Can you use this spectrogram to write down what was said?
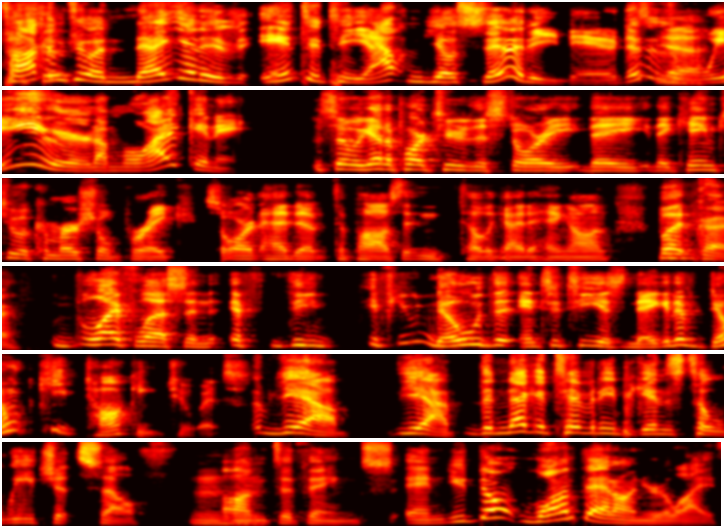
Talking to a negative entity out in Yosemite, dude. This is Yeah. weird. I'm liking it. So we got a part two to the story. They they came to a commercial break, so Art had to, to pause it and tell the guy to hang on. But okay. life lesson: if the if you know the entity is negative, don't keep talking to it. Yeah. Yeah. The negativity begins to leach itself Mhm. onto things. And you don't want that on your life.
